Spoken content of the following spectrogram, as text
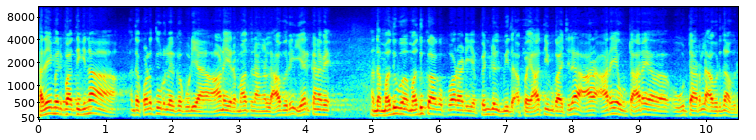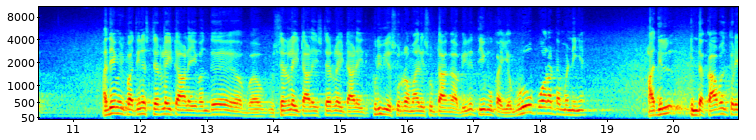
அதே மாதிரி பார்த்தீங்கன்னா அந்த குளத்தூரில் இருக்கக்கூடிய ஆணையரை மாற்றினாங்கள்ல அவர் ஏற்கனவே அந்த மது மதுக்காக போராடிய பெண்கள் மீது அப்போ அதிமுக ஆட்சியில் அ- அறைய விட்டு அறைய விட்டாரில் அவர் தான் அவர். அதே மாதிரி பார்த்தீங்கன்னா ஸ்டெர்லைட் ஆலை வந்து ஸ்டெர்லைட் ஆலை ஸ்டெர்லைட் ஆலை குருவியை சுடுற மாதிரி சுட்டாங்க அப்படின்னு திமுக எவ்வளோ போராட்டம் பண்ணீங்க? அதில் இந்த காவல்துறை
